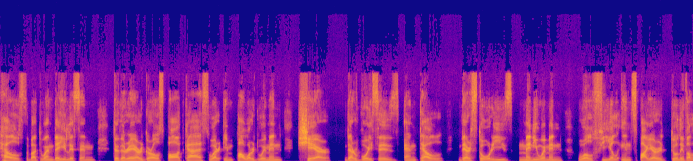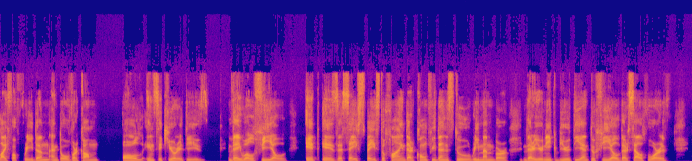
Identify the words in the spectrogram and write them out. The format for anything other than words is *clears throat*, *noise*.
health. But when they listen to the Rare Girls podcast, where empowered women share their voices and tell their stories, many women will feel inspired to live a life of freedom and to overcome all insecurities. They will feel it is a safe space to find their confidence, to remember their unique beauty, and to feel their self worth.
